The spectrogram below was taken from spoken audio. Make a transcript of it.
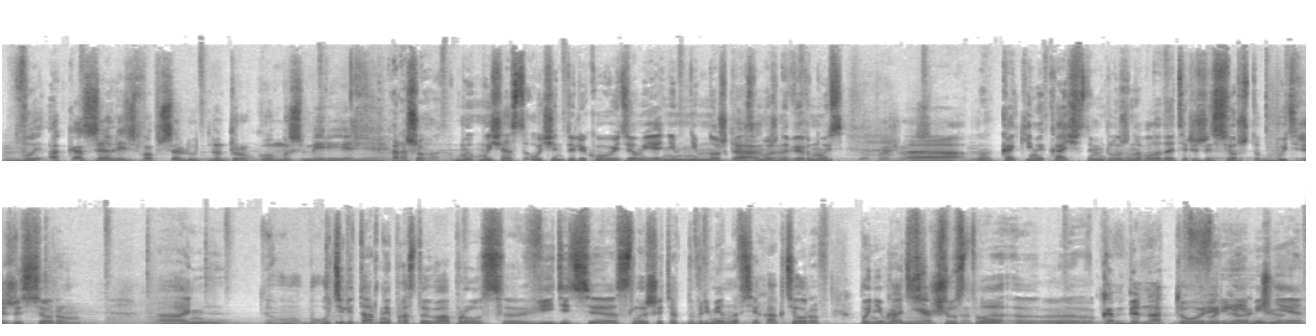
вы оказались в абсолютно другом измерении. Хорошо, мы, мы сейчас очень далеко уйдем. Я нем- немножко, Да, если да. можно, вернусь. Да, пожалуйста. А, ну, какими качествами должен обладать режиссер, чтобы быть режиссером? А, утилитарный простой вопрос. Видеть, э, слышать одновременно всех актеров, понимать ну, конечно, чувство э, э, комбинаторика. времени, Чё- э, э,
